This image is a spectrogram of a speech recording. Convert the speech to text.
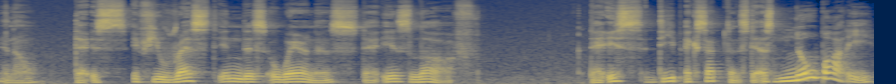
You know, there is, if you rest in this awareness, there is love. There is deep acceptance. There is nobody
